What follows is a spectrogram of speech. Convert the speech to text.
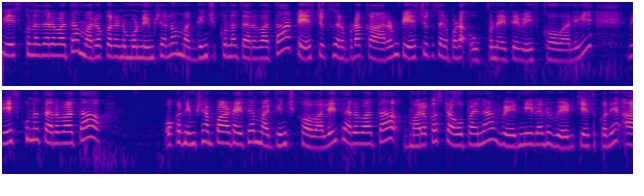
వేసుకున్న తర్వాత మరొక రెండు మూడు నిమిషాలు మగ్గించుకున్న తర్వాత టేస్ట్కి సరిపడా కారం టేస్ట్కి సరిపడా ఉప్పునైతే వేసుకోవాలి. వేసుకున్న తర్వాత ఒక నిమిషం పాటు అయితే మగ్గించుకోవాలి. తర్వాత మరొక స్టవ్ పైన వేడి నీళ్ళను వేడి చేసుకొని ఆ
